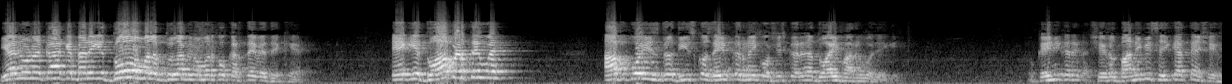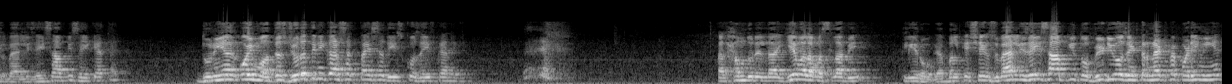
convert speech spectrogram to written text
یا انہوں نے کہا کہ میں نے یہ دو عمل عبداللہ بن عمر کو کرتے ہوئے دیکھے ہیں۔ ایک یہ دعا پڑھتے ہوئے، اب کوئی اس حدیث کو ضعیف کرنے کی کوشش کرے نا، دعا ہی فارغ ہو جائے گی۔ وہ کہیں نہیں کرے گا۔ شیخ البانی بھی صحیح کہتے ہیں، شیخ زبیر علی صحیح صاحب بھی صحیح کہتے ہیں۔ دنیا کا کوئی محدث ضرورت ہی نہیں کر سکتا اس حدیث کو ضعیف کہنے کی۔ الحمد یہ والا مسئلہ بھی کلیئر ہو گیا۔ بلکہ شیخ زبیر لزئی صاحب کی تو ویڈیوز انٹرنیٹ پہ پڑی ہوئی ہیں۔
